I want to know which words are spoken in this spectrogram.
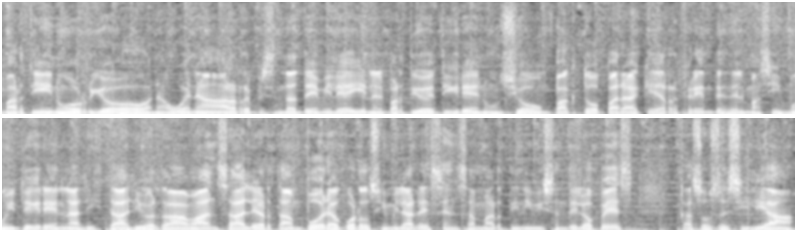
Martín Urrionabuena, representante de Miley en el partido de Tigre, denunció un pacto para que referentes del masismo integren las listas Libertad Avanza. Alertan por acuerdos similares en San Martín y Vicente López. Caso Cecilia,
